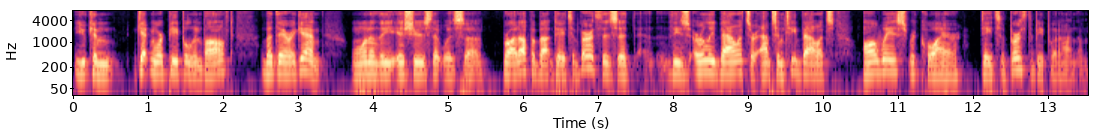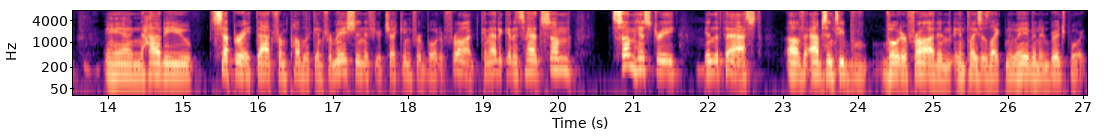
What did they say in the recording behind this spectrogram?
you can get more people involved. But there again, one of the issues that was uh, brought up about dates of birth is that these early ballots or absentee ballots always require dates of birth to be put on them. Mm-hmm. And how do you separate that from public information if you're checking for voter fraud. Connecticut has had some some history in the past of absentee v- voter fraud in, in places like New Haven and Bridgeport.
